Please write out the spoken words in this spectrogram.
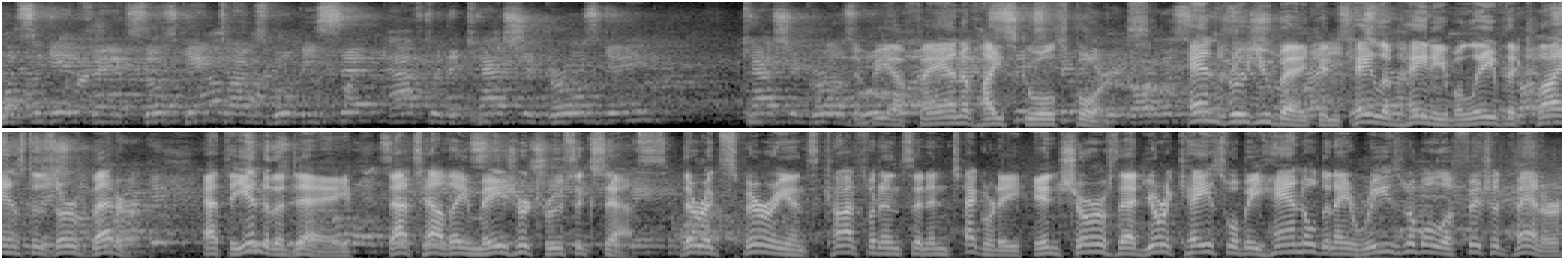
Once again, fans, those game times will be set after the Cashion Girls game. To be a fan of high school sports. Andrew Eubank and Caleb Haney believe that clients deserve better. At the end of the day, that's how they measure true success. Their experience, confidence, and integrity ensures that your case will be handled in a reasonable, efficient manner,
